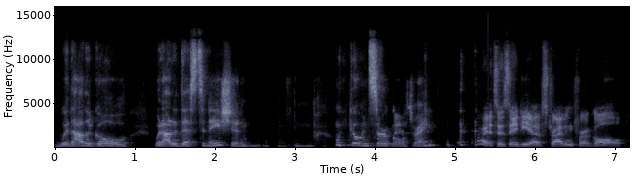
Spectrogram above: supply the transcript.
without a goal without a destination we go in circles right? Right so this idea of striving for a goal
